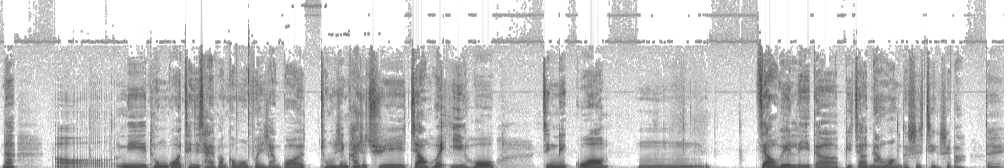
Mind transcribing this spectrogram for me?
那呃，你通过前期采访跟我分享过，重新开始去教会以后，经历过嗯，教会里的比较难忘的事情，是吧？对，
